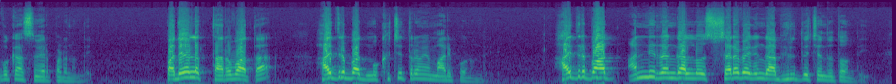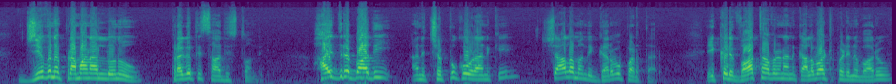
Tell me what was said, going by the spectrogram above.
అవకాశం ఏర్పడనుంది. పదేళ్ళ తర్వాత హైదరాబాద్ ముఖ చిత్రమే మారిపోనుంది. హైదరాబాద్ అన్ని రంగాల్లో శరవేగంగా అభివృద్ధి చెందుతోంది. జీవన ప్రమాణాల్లోనూ ప్రగతి సాధిస్తోంది. హైదరాబాదీ అని చెప్పుకోవడానికి చాలామంది గర్వపడతారు. ఇక్కడి వాతావరణానికి అలవాటు పడిన వారు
